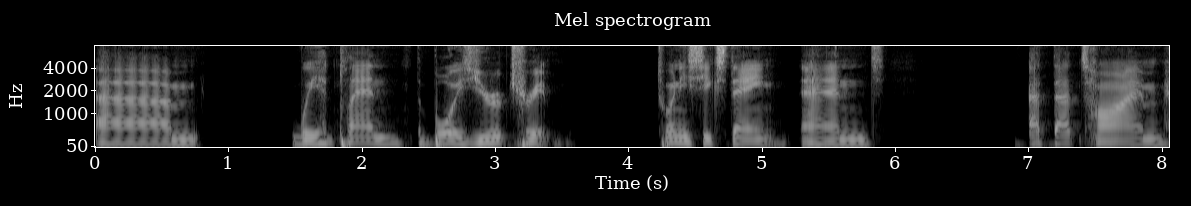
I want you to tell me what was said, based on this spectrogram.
um, we had planned the boys' Europe trip, 2016. And at that time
